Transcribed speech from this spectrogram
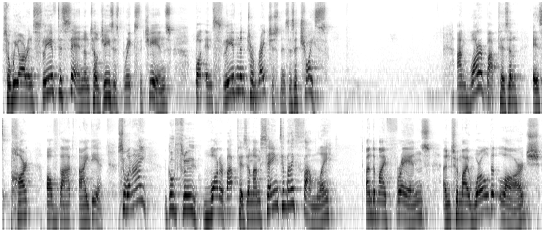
So we are enslaved to sin until Jesus breaks the chains, but enslavement to righteousness is a choice. And water baptism is part of that idea. So when I go through water baptism, I'm saying to my family and to my friends and to my world at large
